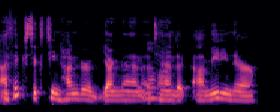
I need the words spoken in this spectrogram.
I think, sixteen hundred young men Oh, attend a, a meeting there.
